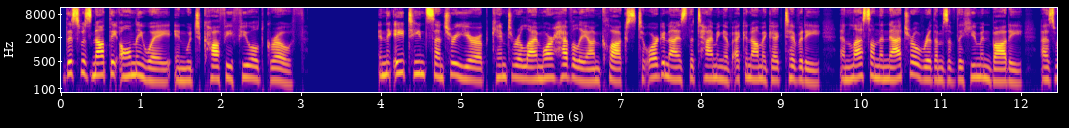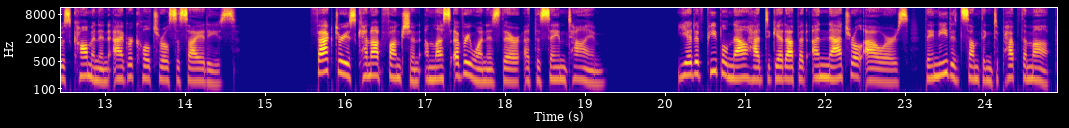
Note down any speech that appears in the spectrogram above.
This was not the only way in which coffee fueled growth. In the 18th century, Europe came to rely more heavily on clocks to organize the timing of economic activity and less on the natural rhythms of the human body, as was common in agricultural societies. Factories cannot function unless everyone is there at the same time. Yet, if people now had to get up at unnatural hours, they needed something to pep them up.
